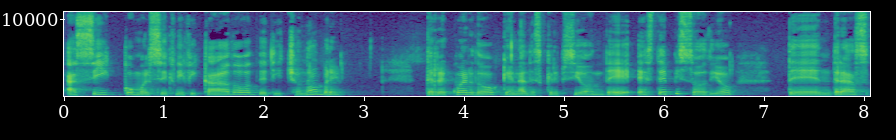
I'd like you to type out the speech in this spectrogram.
así como el significado de dicho nombre. Te recuerdo que en la descripción de este episodio tendrás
